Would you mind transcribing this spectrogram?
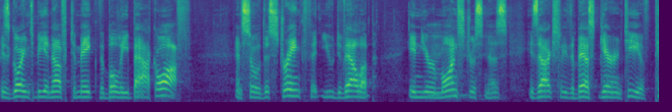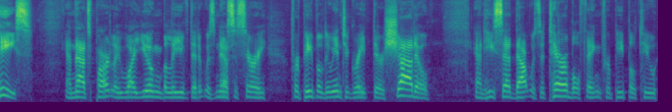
is going to be enough to make the bully back off. And so the strength that you develop in your mm-hmm. monstrousness is actually the best guarantee of peace. And that's partly why Jung believed that it was necessary for people to integrate their shadow. And he said that was a terrible thing for people to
